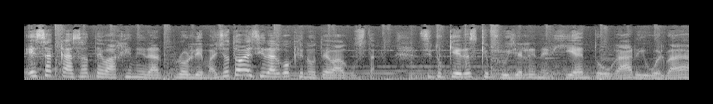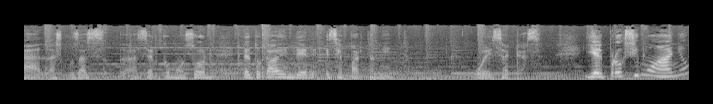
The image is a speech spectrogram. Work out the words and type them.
esa casa te va a generar problemas. Yo te voy a decir algo que no te va a gustar. Si tú quieres que fluya la energía en tu hogar y vuelva a las cosas a ser como son, te toca vender ese apartamento o esa casa. Y el próximo año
